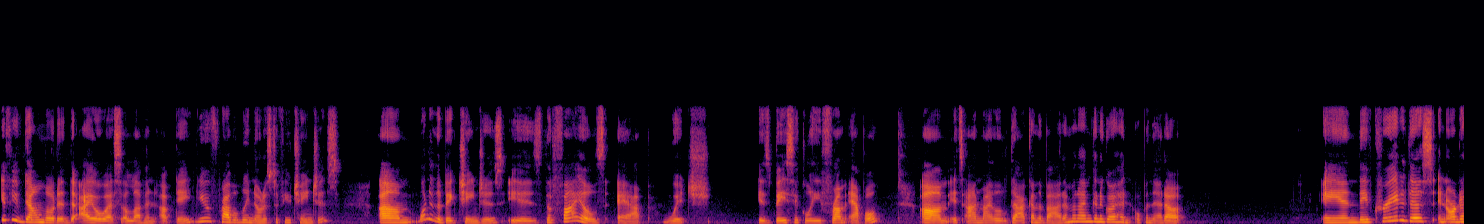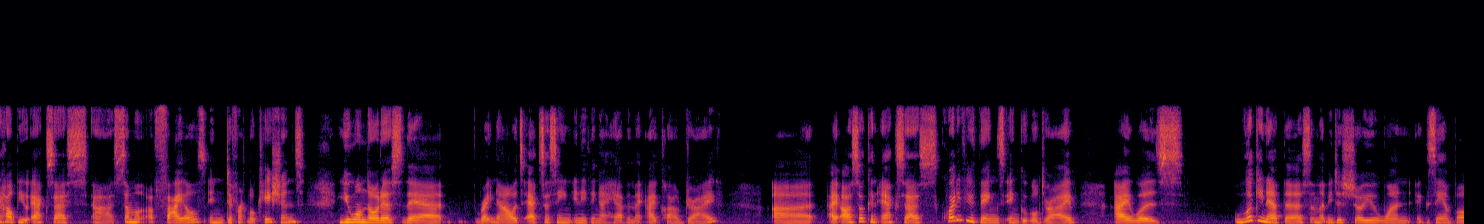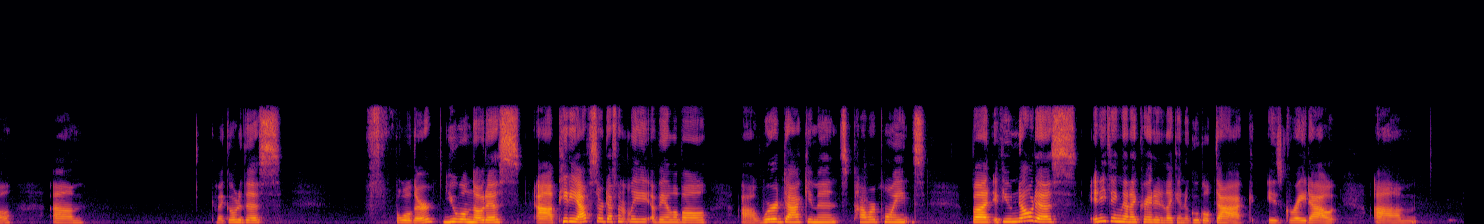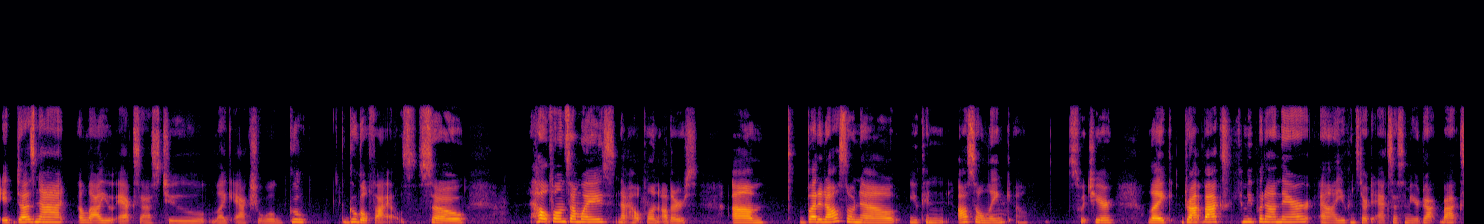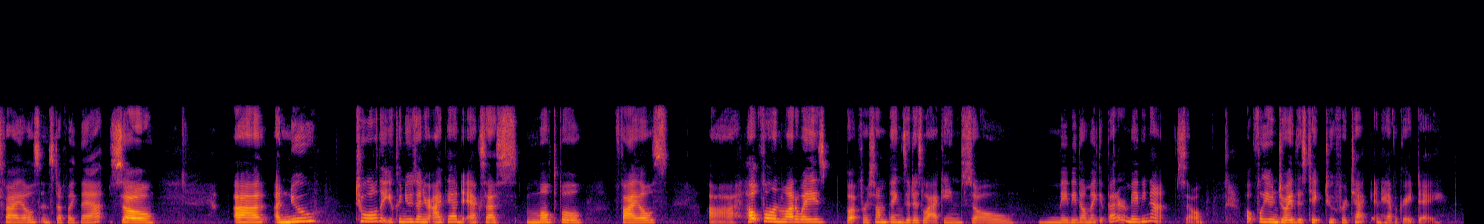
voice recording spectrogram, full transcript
If you've downloaded the iOS 11 update, you've probably noticed a few changes. Um, one of the big changes is the Files app, which is basically from Apple. Um, it's on my little dock on the bottom, and I'm going to go ahead and open that up. And they've created this in order to help you access uh, some uh, files in different locations. You will notice that right now it's accessing anything I have in my iCloud Drive. Uh, I also can access quite a few things in Google Drive. I was looking at this, and let me just show you one example. Um, if I go to this folder, you will notice uh, PDFs are definitely available, uh, Word documents, PowerPoints, but if you notice, anything that I created like in a Google Doc is grayed out. Um, it does not allow you access to like actual Google files. So helpful in some ways, not helpful in others. Um, but it also now, you can also link, switch here, like Dropbox can be put on there. Uh, you can start to access some of your Dropbox files and stuff like that. So uh, a new tool that you can use on your iPad to access multiple files. Uh, helpful in a lot of ways, but for some things it is lacking. So maybe they'll make it better, maybe not. So hopefully you enjoyed this Take Two for Tech and have a great day.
